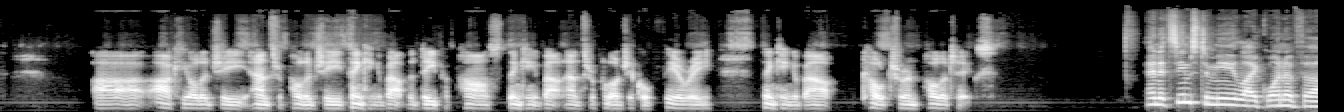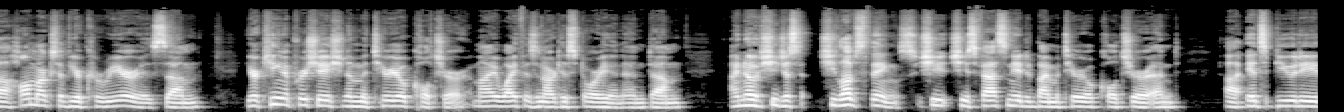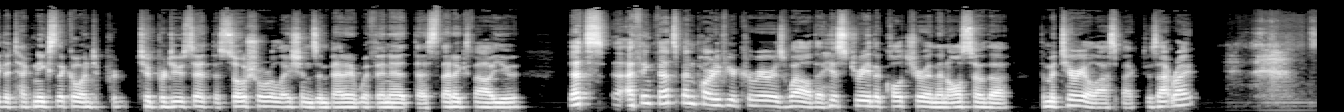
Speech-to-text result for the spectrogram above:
uh, archaeology, anthropology, thinking about the deeper past, thinking about anthropological theory, thinking about culture and politics. And it seems to me like one of the hallmarks of your career is um, your keen appreciation of material culture. My wife is an art historian, and um, I know she just she loves things. She she's fascinated by material culture and uh, its beauty, the techniques that go into pr- to produce it, the social relations embedded within it, the aesthetics value. That's I think that's been part of your career as well. The history, the culture, and then also the the material aspect. Is that right?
